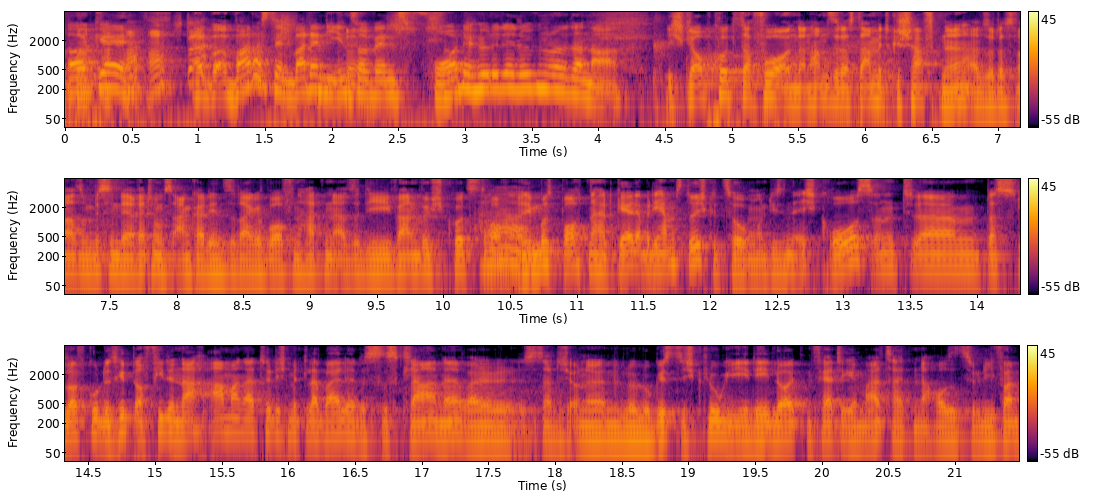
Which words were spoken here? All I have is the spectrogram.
Okay. Aber war das denn, war denn die Insolvenz vor der Höhle der Löwen oder danach? Ich glaube kurz davor und dann haben sie das damit geschafft, ne? Also das war so ein bisschen der Rettungsanker, den sie da geworfen hatten. Also die waren wirklich kurz drauf. Ah. Also die muss, brauchten halt Geld, aber die haben es durchgezogen und die sind echt groß und ähm, das läuft gut. Es gibt auch viele Nachahmer natürlich mittlerweile, das ist klar, ne? Weil es ist natürlich auch eine, eine logistisch kluge Idee, Leuten fertige Mahlzeiten nach Hause zu liefern.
